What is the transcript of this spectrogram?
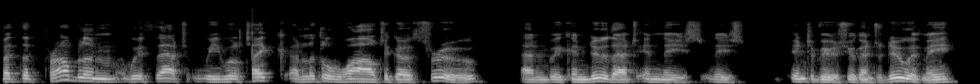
But the problem with that, we will take a little while to go through, and we can do that in these these interviews you're going to do with me.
